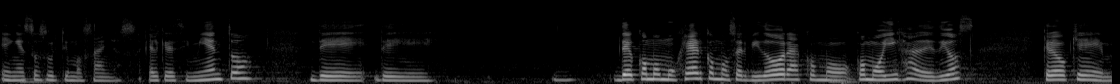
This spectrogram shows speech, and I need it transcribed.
en estos últimos años. El crecimiento de, de, como mujer, como servidora, como, como hija de Dios, creo que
